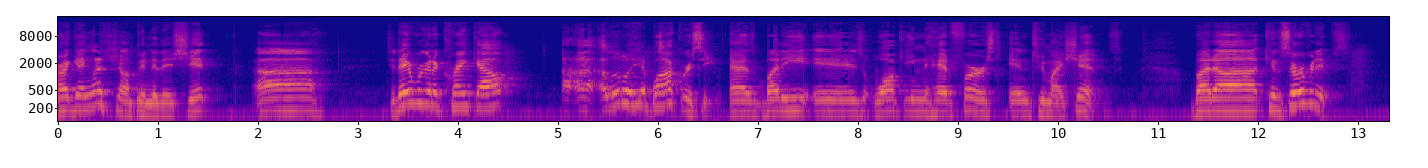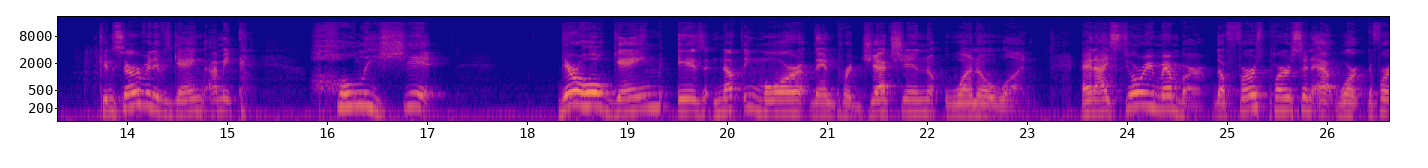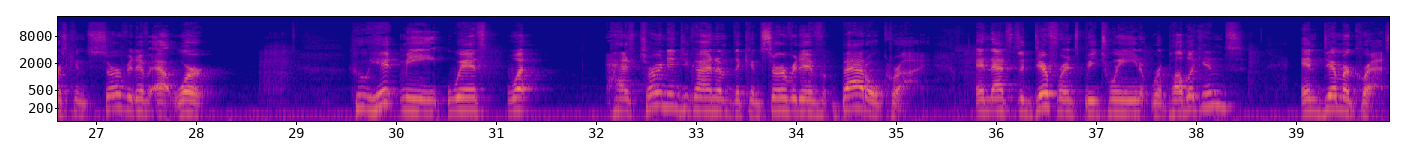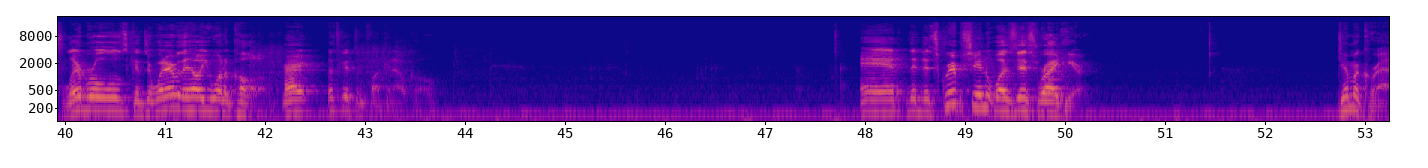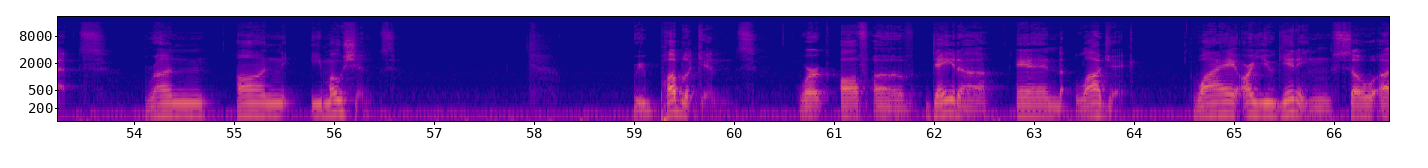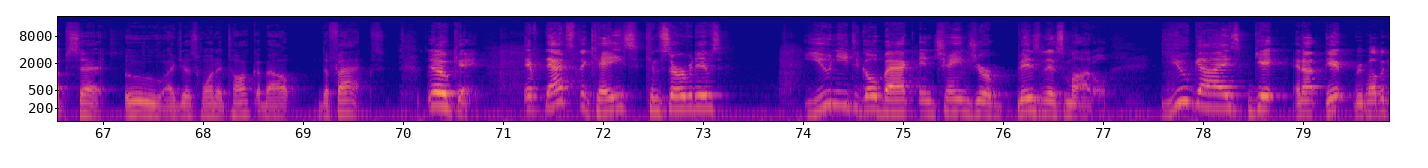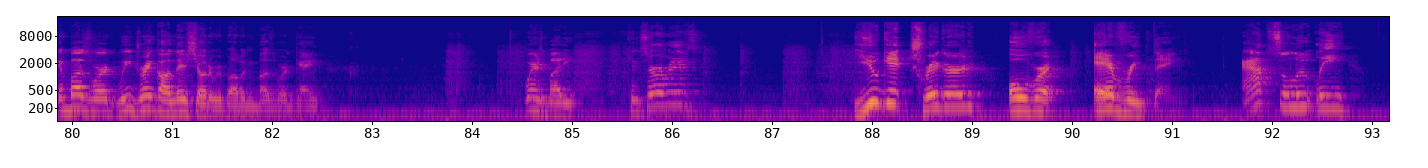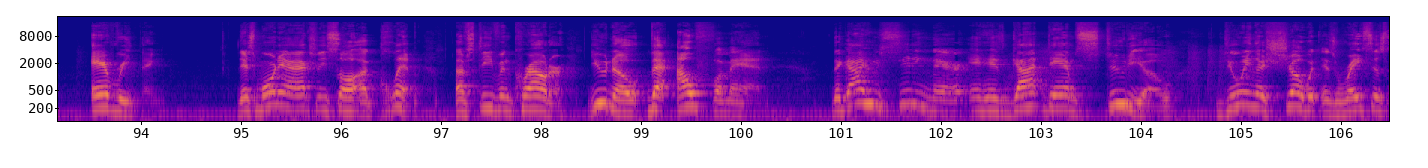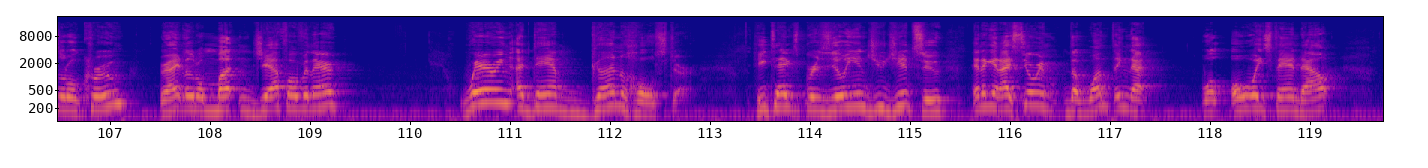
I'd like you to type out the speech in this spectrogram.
All right, gang, let's jump into this shit. Uh, today we're gonna crank out a, a little hypocrisy as Buddy is walking headfirst into my shins. But uh, conservatives, conservatives, gang. I mean, holy shit. Their whole game is nothing more than projection 101. And I still remember the first person at work, the first conservative at work who hit me with what has turned into kind of the conservative battle cry. And that's the difference between Republicans and Democrats, liberals, whatever the hell you want to call them, right? Let's get some fucking alcohol. And the description was this right here Democrats run on emotions. Republicans work off of data and logic. Why are you getting so upset? Ooh, I just want to talk about the facts. Okay, if that's the case, conservatives, you need to go back and change your business model. You guys get, and I get Republican buzzword. We drink on this show the Republican buzzword game. Where's Buddy? Conservatives, you get triggered over everything. Absolutely everything. This morning, I actually saw a clip of Steven Crowder. You know, the alpha man. The guy who's sitting there in his goddamn studio doing a show with his racist little crew, right? Little Mutton Jeff over there, wearing a damn gun holster. He takes Brazilian Jiu Jitsu. And again, I still remember the one thing that will always stand out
